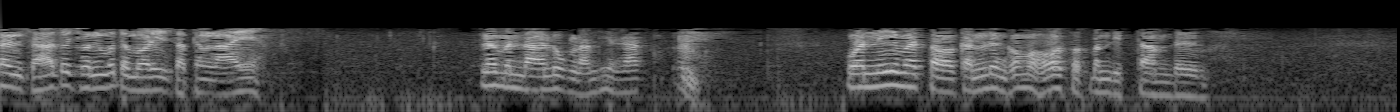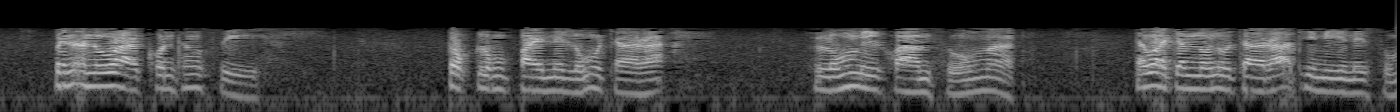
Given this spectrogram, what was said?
ท่านสาธุชนมุตบริษัททั้งหลาย และบรรดาลูกหลานที่รัก วันนี้มาต่อกันเรื่องของมโหสถบัณฑิตตามเดิม เป็นอนุว่าคนทั้งสี่ตกลงไปในหลุมอุจาระ หลุมมีความสูงมาก แต่ว่าจำนวนอุจาระที่มีในสุม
